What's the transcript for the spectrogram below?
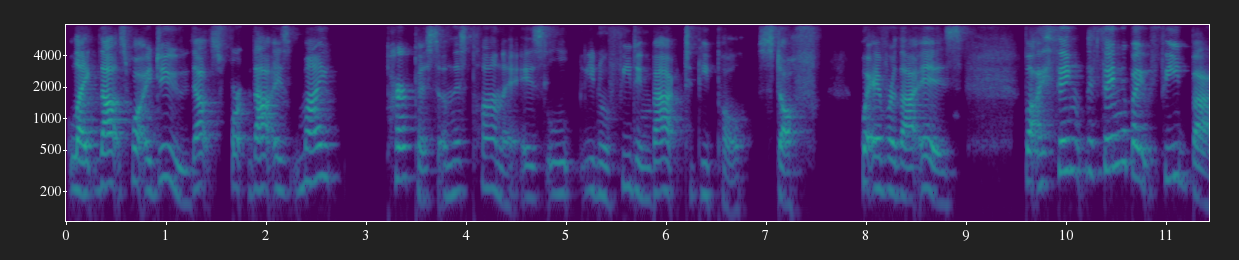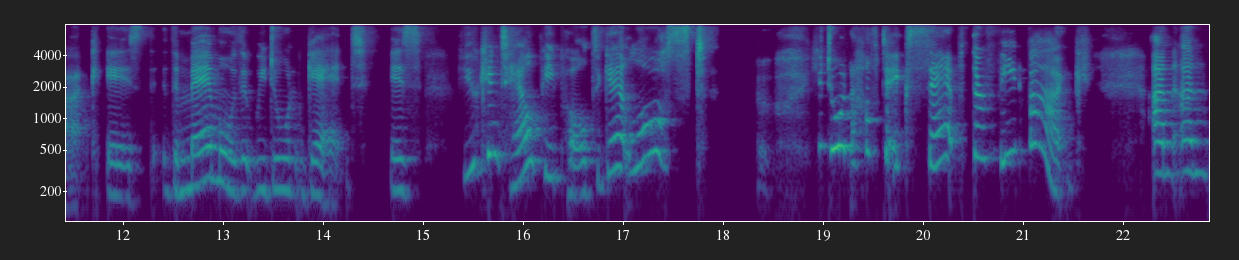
Like that's what I do. That's for that is my purpose on this planet is you know feeding back to people stuff whatever that is but i think the thing about feedback is the memo that we don't get is you can tell people to get lost. You don't have to accept their feedback. And and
